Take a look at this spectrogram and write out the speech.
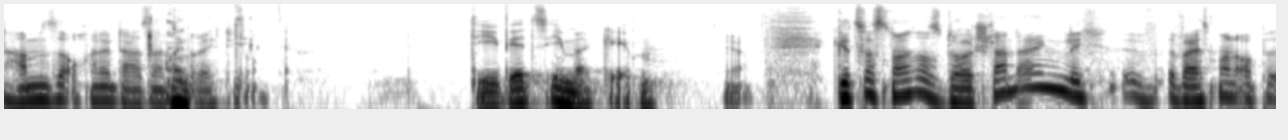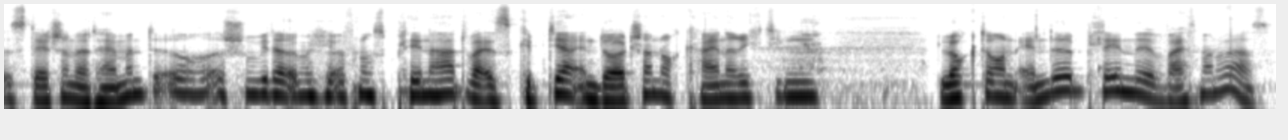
haben sie auch eine Daseinsberechtigung. Die wird es immer geben. Ja. Gibt es was Neues aus Deutschland eigentlich? Weiß man, ob Stage Entertainment äh, schon wieder irgendwelche Öffnungspläne hat? Weil es gibt ja in Deutschland noch keine richtigen Lockdown-Ende-Pläne. Weiß man was?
